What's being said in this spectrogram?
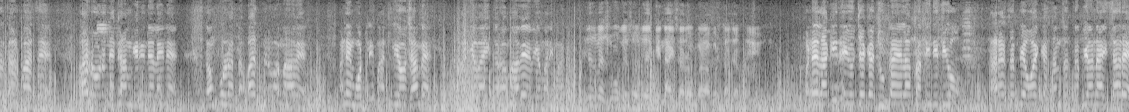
સરકાર પાસે આ રોડને કામગીરીને લઈને સંપૂર્ણ તપાસ કરવામાં આવે અને મોટી પાટલીઓ સામે કાર્યવાહી કરવામાં આવે એવી અમારી માંગ શું કહેશો છે કે ના ઇશારા ઉપર આ ભ્રષ્ટાચાર થઈ રહ્યું મને લાગી રહ્યું છે કે ચૂંટાયેલા પ્રતિનિધિઓ ધારાસભ્ય હોય કે સંસદ સભ્યના ઇશારે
